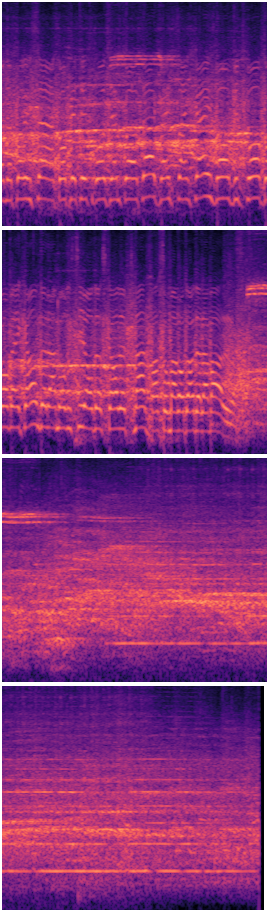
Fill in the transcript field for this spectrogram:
On n'a pas réussi à compléter le troisième contact. 25-15, donc victoire convaincante de la Mauricie lors de score de finale face aux Maraudeurs de Laval.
